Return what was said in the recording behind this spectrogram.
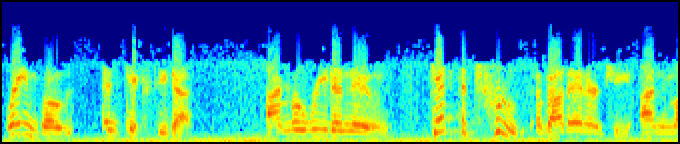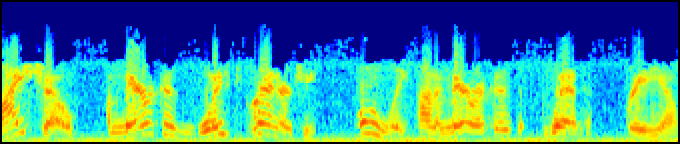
rainbows, and pixie dust. I'm Marita Noon. Get the truth about energy on my show, America's Voice for Energy, only on America's Web Radio.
